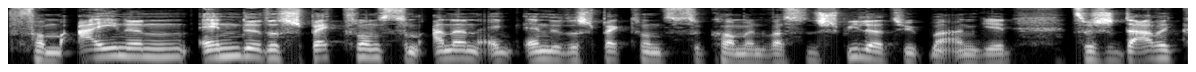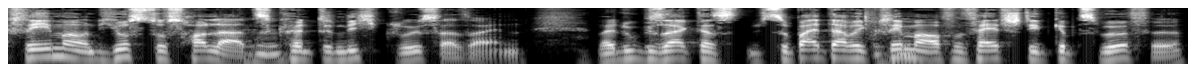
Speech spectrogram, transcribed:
vom einen Ende des Spektrums zum anderen Ende des Spektrums zu kommen, was den Spielertypen angeht, zwischen David Kremer und Justus Hollatz mhm. könnte nicht größer sein. Weil du gesagt hast, sobald David mhm. Kremer mhm. auf dem Feld steht, gibt's Würfe.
